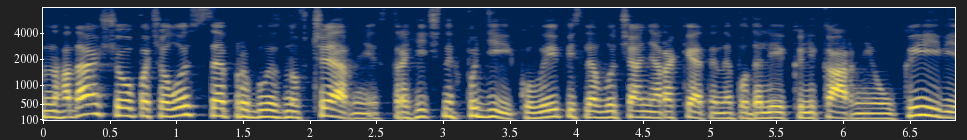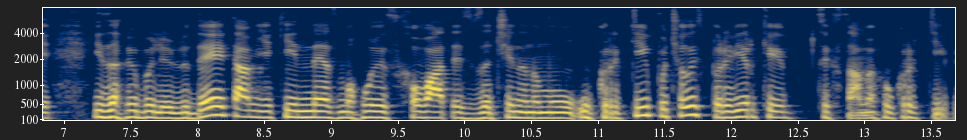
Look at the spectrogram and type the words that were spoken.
Нагадаю, що почалось все приблизно в червні з трагічних подій, коли після влучання ракети неподалік лікарні у Києві і загибелі людей, там які не змогли сховатись в зачиненому укритті, почались перевірки цих самих укриттів.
